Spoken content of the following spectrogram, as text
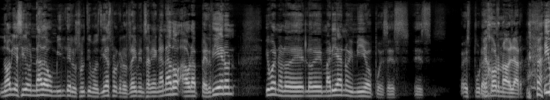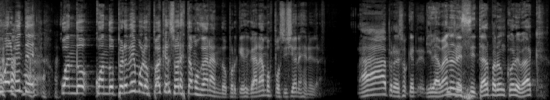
no había sido nada humilde los últimos días, porque los Ravens habían ganado, ahora perdieron. Y bueno, lo de, lo de Mariano y mío, pues es, es, es pura. Mejor no hablar. Igualmente, cuando, cuando perdemos los Packers, ahora estamos ganando, porque ganamos posiciones en el draft. Ah, pero eso que. Y la van a necesitar para un coreback.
